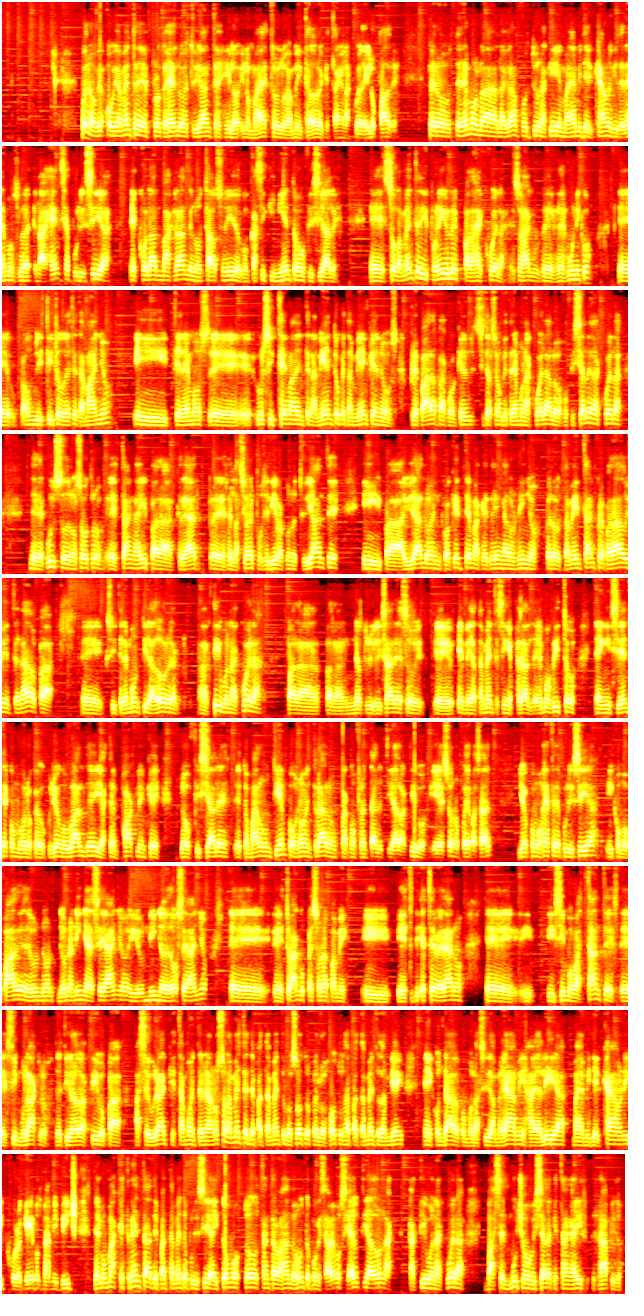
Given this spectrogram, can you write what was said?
Bueno, obviamente proteger los estudiantes y los, maestros, los administradores que están en la escuela y los padres. Pero tenemos la, gran fortuna aquí en Miami-Dade County que tenemos la, agencia policía escolar más grande en los Estados Unidos con casi 500 oficiales eh, solamente disponibles para las escuelas. Eso es algo que es único eh, para un distrito de este tamaño y tenemos eh, un sistema de entrenamiento que también que nos prepara para cualquier situación que tenemos en la escuela. Los oficiales de la escuela de recursos de nosotros están ahí para crear eh, relaciones positivas con los estudiantes y para ayudarlos en cualquier tema que tengan los niños, pero también están preparados y entrenados para, eh, si tenemos un tirador activo en la escuela, para, neutralizar eso eh, inmediatamente sin esperar. Hemos visto en incidentes como lo que ocurrió en Uvalde y hasta en Parkland que los oficiales eh, tomaron un tiempo o no entraron para confrontar el tirado activo y eso no puede pasar. Yo como jefe de policía y como padre de, de una niña de 6 años y un niño de 12 años, eh, esto es algo personal para mí. Y este, este verano eh, hicimos bastantes eh, simulacros de tirado activo para asegurar que estamos entrenando no solamente el departamento de nosotros, pero los otros departamentos también en el condado, como la ciudad de Miami, Hialeah, Miami-Dade County, Coral Gables, Miami Beach. Tenemos más que 30 departamentos de policía y todos, todos están trabajando juntos porque sabemos si hay un tirador activo en la escuela, va a ser muchos oficiales que están ahí rápido.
